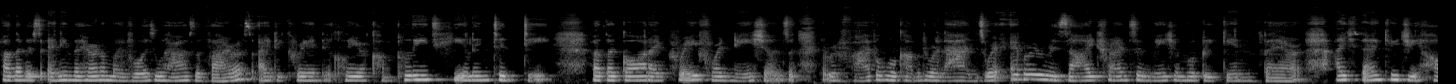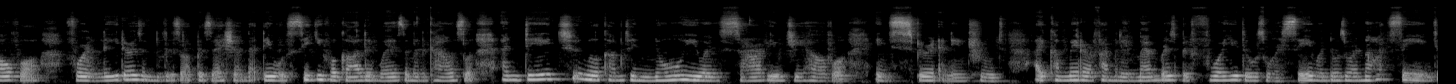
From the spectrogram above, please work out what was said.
Father, if there's any in the hearing of my voice who has the virus, I decree and declare complete healing today. Father God, I pray for nations that revival will come to our lands. Wherever we reside, transformation will begin there. I thank you, Jehovah, for leaders and leaders of opposition that they will seek you for godly wisdom and counsel, and they too will come to know you and serve you, Jehovah, in spirit and in truth. I commit our family members before you, those who are saved and those who are not saved,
